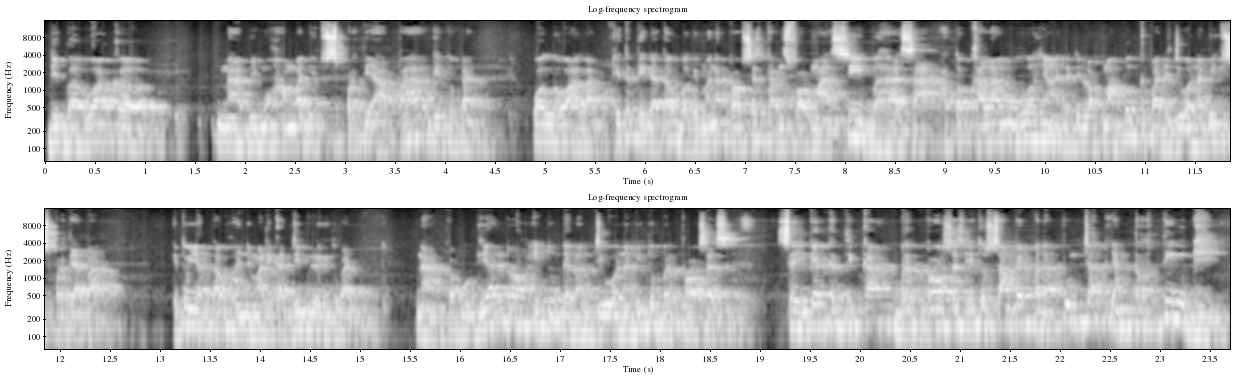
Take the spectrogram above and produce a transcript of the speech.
dibawa ke Nabi Muhammad itu seperti apa gitu kan Wallahu alam. Kita tidak tahu bagaimana proses transformasi bahasa atau kalamullah yang ada di Loh Mahfud kepada jiwa Nabi itu seperti apa. Itu yang tahu hanya malaikat Jibril gitu kan. Nah, kemudian roh itu dalam jiwa Nabi itu berproses. Sehingga ketika berproses itu sampai pada puncak yang tertinggi,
